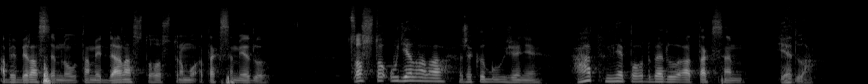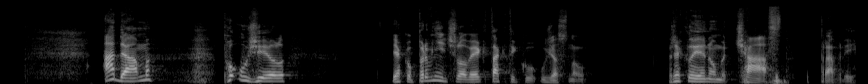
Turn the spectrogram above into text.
aby byla se mnou, tam mi dala z toho stromu a tak jsem jedl. Co jsi to udělala, řekl Bůh ženě. Had mě podvedl a tak jsem jedla. Adam použil jako první člověk taktiku úžasnou. Řekl jenom část pravdy.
